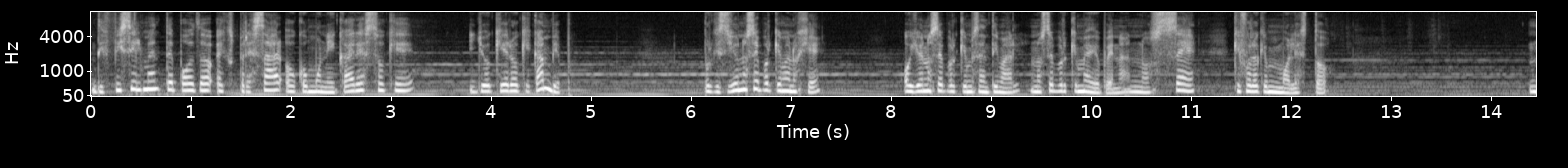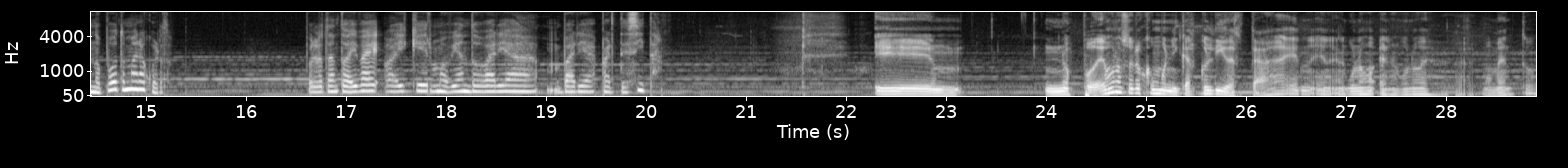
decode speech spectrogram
difícilmente puedo expresar o comunicar eso que yo quiero que cambie. po. Porque si yo no sé por qué me enojé, o yo no sé por qué me sentí mal, no sé por qué me dio pena, no sé qué fue lo que me molestó, no puedo tomar acuerdo. Por lo tanto, ahí va, hay que ir moviendo varias, varias partecitas. Eh, ¿Nos podemos nosotros comunicar con libertad en, algunos, en algunos eh, momentos?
